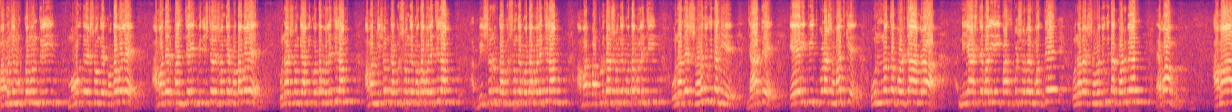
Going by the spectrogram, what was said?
মাননীয় মুখ্যমন্ত্রী মহোদয়ের সঙ্গে কথা বলে, আমাদের পঞ্চায়েত মিনিস্টারের সঙ্গে কথা বলে ওনার সঙ্গে আমি কথা বলেছিলাম, আমার মিশন কাকুর সঙ্গে কথা বলেছিলাম বিশ্বরূপ কাকুর সঙ্গে কথা বলেছিলাম, আমার পাপলুদার সঙ্গে কথা বলেছি। ওনাদের সহযোগিতা নিয়ে যাতে এই পিচপড়া সমাজকে উন্নত পর্যায়ে আমরা নিয়ে আসতে পারি এই পাঁচ বছরের মধ্যে ওনারা সহযোগিতা করবেন এবং আমার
